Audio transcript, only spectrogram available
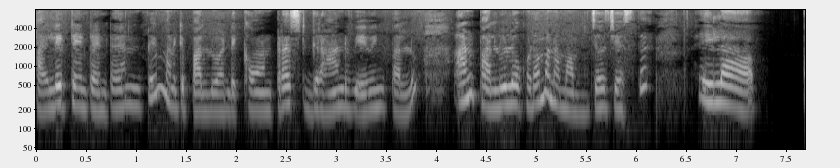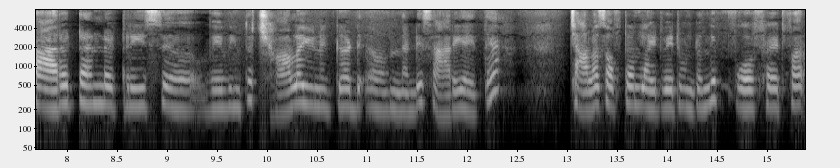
హైలైట్ ఏంటంటే అంటే మనకి పళ్ళు అండి. Contrast grand weaving pallu. And పళ్ళులో కూడా మనం అబ్జర్వ్ చేస్తే ఇలా ప్యారెట్ అండ్ ట్రీస్ వేవింగ్తో చాలా యూనిక్గా ఉందండి శారీ అయితే. చాలా సాఫ్ట్ అండ్ లైట్ వెయిట్ ఉంటుంది. Perfect for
